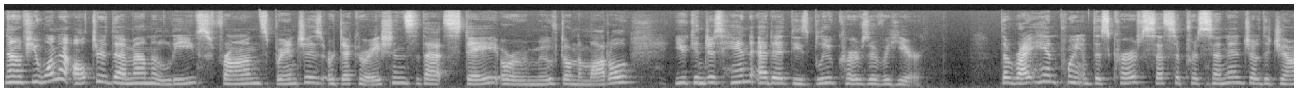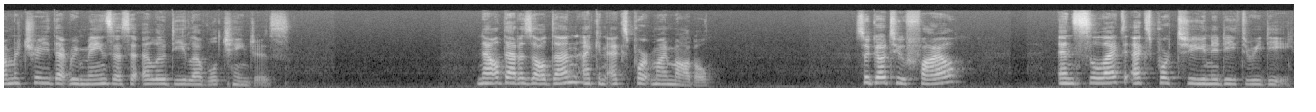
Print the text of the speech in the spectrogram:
Now if you want to alter the amount of leaves, fronds, branches, or decorations that stay or are removed on the model, you can just hand edit these blue curves over here. The right hand point of this curve sets the percentage of the geometry that remains as the LOD level changes. Now that is all done, I can export my model. So go to File and select Export to Unity 3D.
